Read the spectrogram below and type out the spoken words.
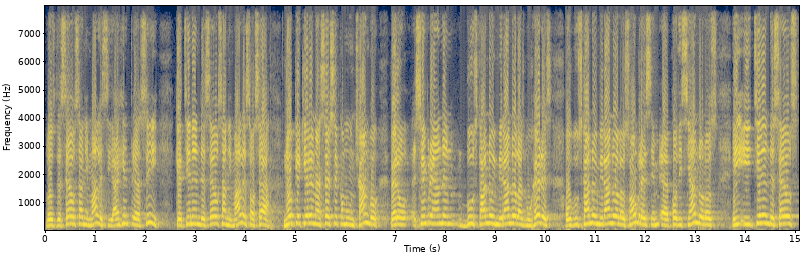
los deseos animales. Y hay gente así que tienen deseos animales, o sea, no que quieren hacerse como un chango, pero siempre andan buscando y mirando a las mujeres o buscando y mirando a los hombres, eh, codiciándolos y tienen deseos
